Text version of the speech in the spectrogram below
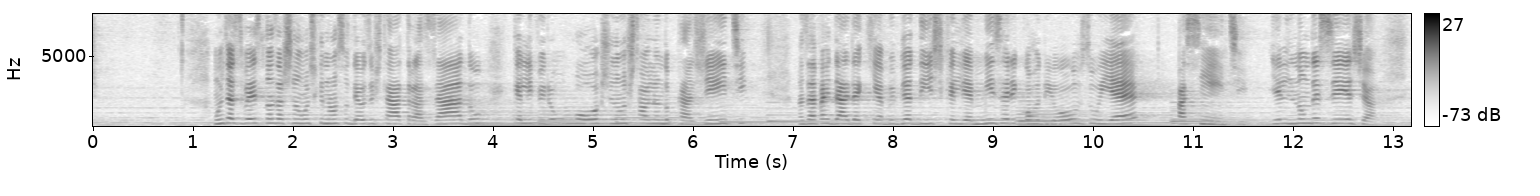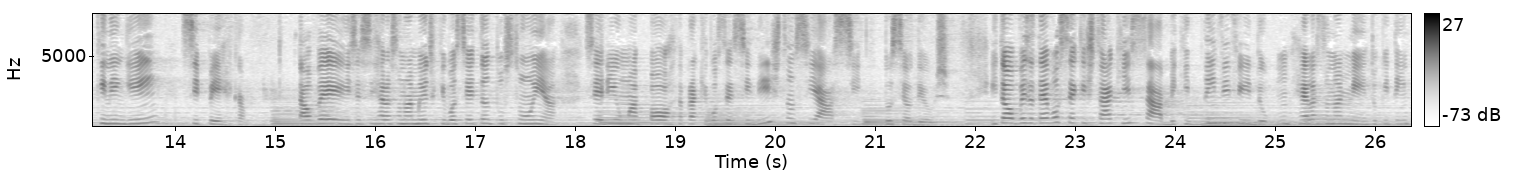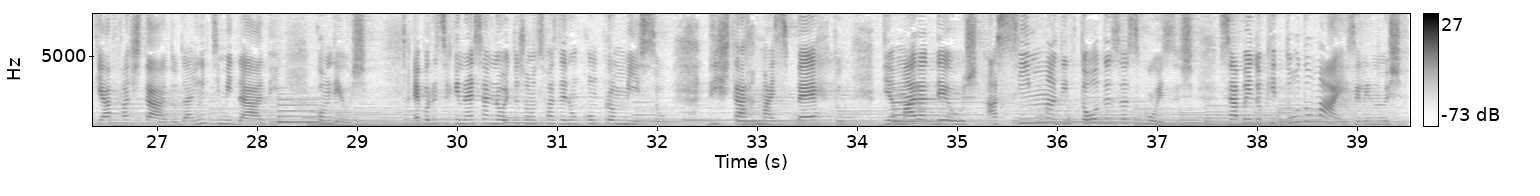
Muitas vezes nós achamos que nosso Deus está atrasado, que ele virou o rosto, não está olhando para a gente. Mas a verdade é que a Bíblia diz que ele é misericordioso e é paciente. E ele não deseja que ninguém se perca. Talvez esse relacionamento que você tanto sonha seria uma porta para que você se distanciasse do seu Deus. E talvez até você que está aqui sabe que tem vivido um relacionamento que tem te afastado da intimidade com Deus. É por isso que nessa noite nós vamos fazer um compromisso de estar mais perto, de amar a Deus acima de todas as coisas, sabendo que tudo mais Ele nos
